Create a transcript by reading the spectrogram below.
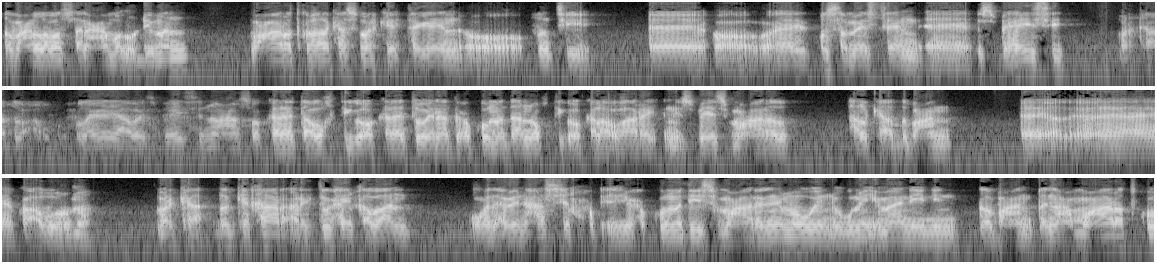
dabcan laba sano camal u dhiman. Mucaaradku halkaas markay tageen oo runtii ku samaysteen isbahaysi. Marka hadda laga yaaba isbahaysi noocaas oo kaleeta waktiga oo kaleeto weyn hadda xukuumaddan waktiga oo kale u haray in isbahaysi mucaarado halkaa dabcan ku abuurmo marka dadka qaar aragti waxay qabaan madaxweyne xasan iyo xukuumaddiisa mucaaradnimo weyn uguma imaanaynin dabcan dhinaca mucaaradku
